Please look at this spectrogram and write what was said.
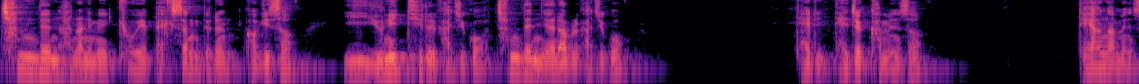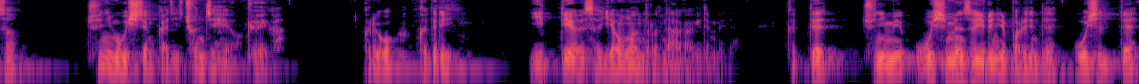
참된 하나님의 교회 백성들은 거기서 이 유니티를 가지고 참된 연합을 가지고 대리, 대적하면서 대항하면서 주님 오시 전까지 존재해요 교회가 그리고 그들이 이때여서 영원으로 나아가게 됩니다. 그때 주님이 오시면서 이런 일이 벌어진데 오실 때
